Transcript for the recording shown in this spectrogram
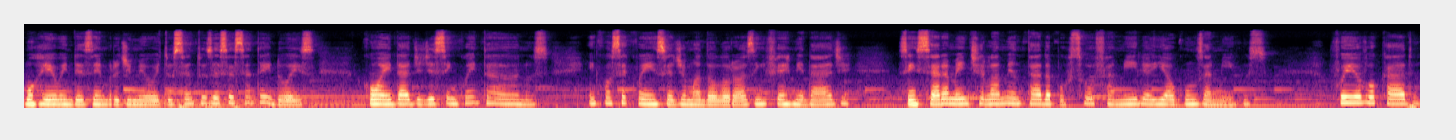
Morreu em dezembro de 1862, com a idade de 50 anos, em consequência de uma dolorosa enfermidade sinceramente lamentada por sua família e alguns amigos. Foi evocado,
